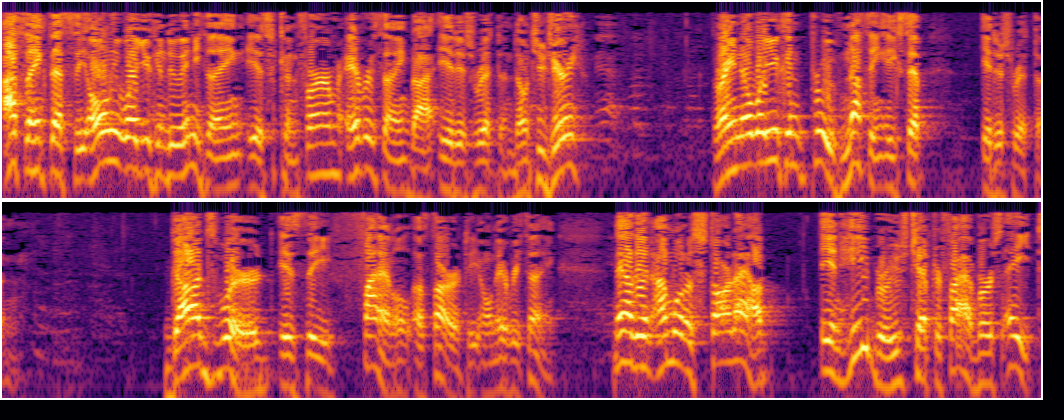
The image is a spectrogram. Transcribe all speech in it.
I think that's the only way you can do anything is confirm everything by it is written. Don't you, Jerry? There ain't no way you can prove nothing except it is written. God's Word is the final authority on everything. Now then, I'm going to start out in Hebrews chapter 5 verse 8.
